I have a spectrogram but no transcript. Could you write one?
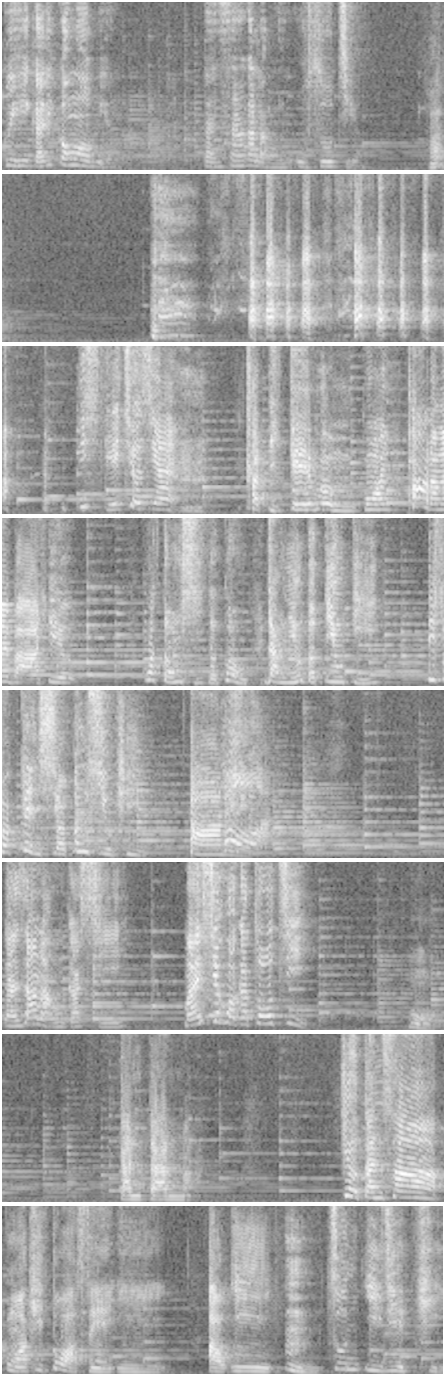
规戏甲你讲好明，但三甲人娘有私情。啊？你是伫咧笑啥的？家己家母毋乖，拍人的马血。我当时就讲，人娘就张弛，你煞见笑当受气，打好？啊！陈三人毋甲死，卖设法甲阻止。哦，简单嘛，叫单三搬去大生院，后院毋准伊入去。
